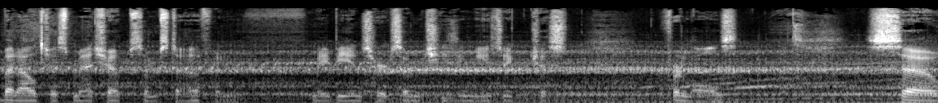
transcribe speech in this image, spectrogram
But I'll just match up some stuff and maybe insert some cheesy music just for lulls. So,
